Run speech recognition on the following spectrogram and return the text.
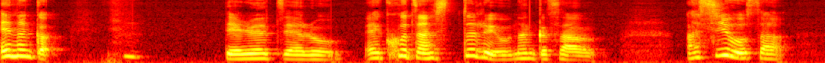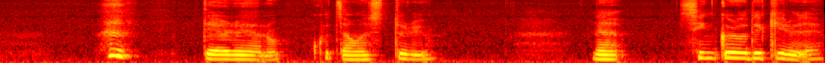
えなんかふんってやるやつやろう。えココちゃん知っとるよ？なんかさ足をさふんってやるやろ？ココちゃんは知っとるよ。ねシンクロできるで。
